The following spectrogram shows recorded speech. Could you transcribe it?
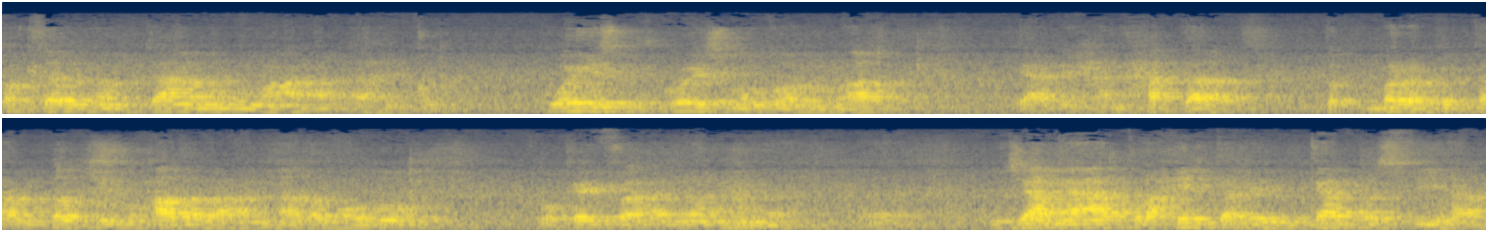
وأكثر ما تتعاملوا مع أهلكم. كويس كويس موضوع آخر يعني حتى مرة كنت عم بلقي محاضرة عن هذا الموضوع وكيف أن الجامعات راح يلتغي الكامبس فيها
